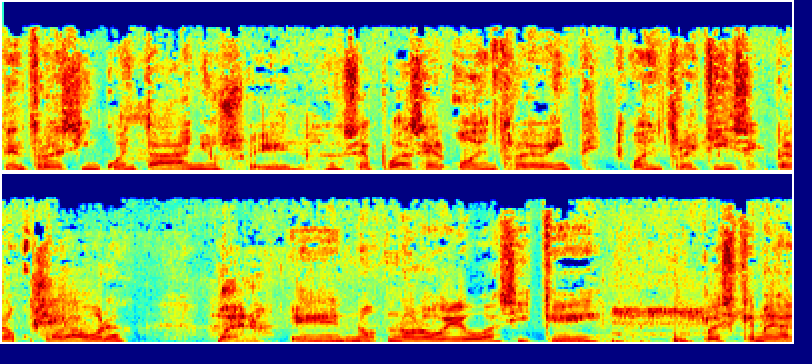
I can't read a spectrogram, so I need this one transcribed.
dentro de 50 años eh, se puede hacer o dentro de 20 o dentro de 15, pero por ahora bueno. Eh, no, no lo veo, así que pues ¿qué me,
